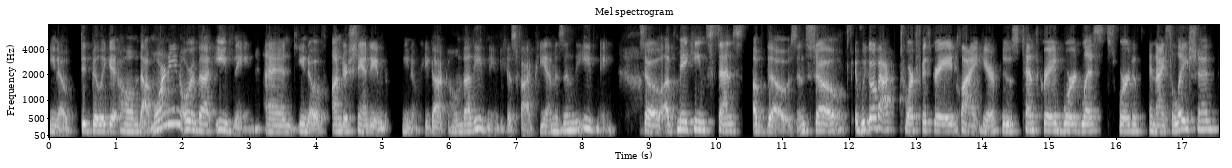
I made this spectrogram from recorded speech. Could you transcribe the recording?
You know, did Billy get home that morning or that evening? And, you know, understanding you know, he got home that evening because 5 p.m. is in the evening. So, of making sense of those. And so, if we go back to our fifth grade client here, who's 10th grade word lists, word in isolation,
